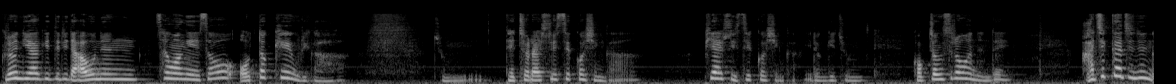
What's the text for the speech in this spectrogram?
그런 이야기들이 나오는 상황에서 어떻게 우리가 좀 대처를 할 수 있을 것인가, 피할 수 있을 것인가, 이런 게 좀 걱정스러웠는데, 아직까지는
